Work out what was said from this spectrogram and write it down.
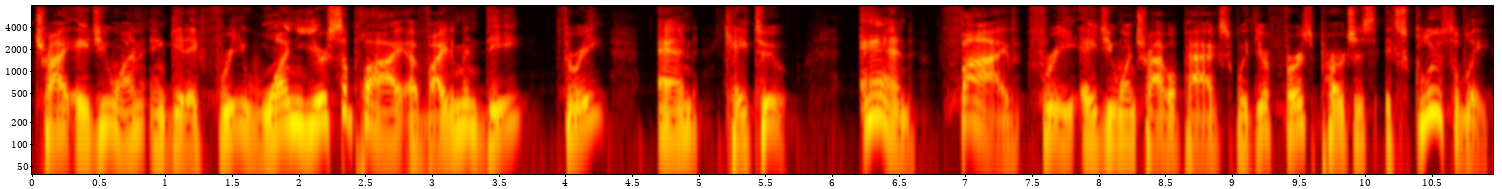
Try AG1 and get a free one year supply of vitamin D3 and K2, and five free AG1 travel packs with your first purchase exclusively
